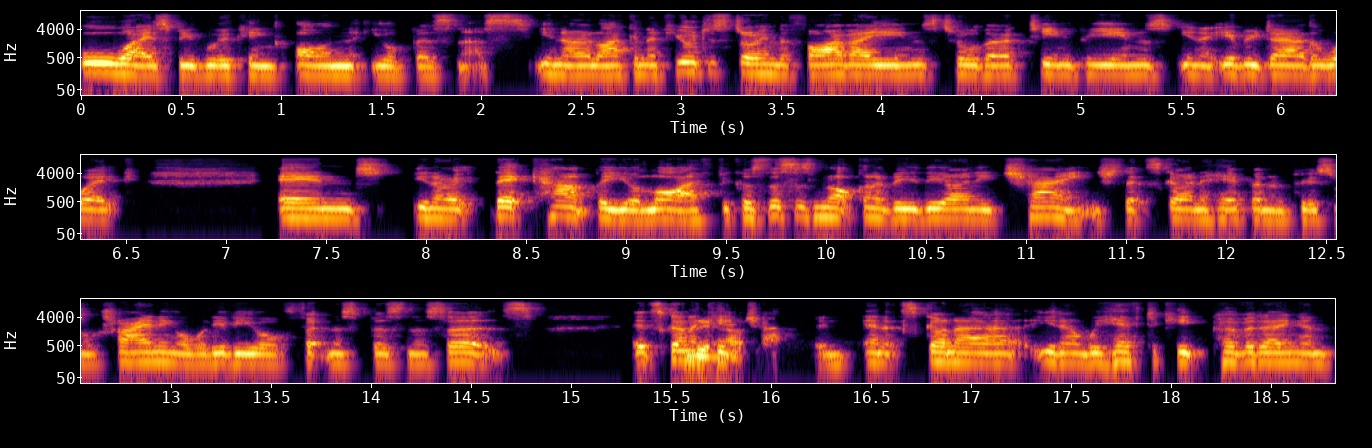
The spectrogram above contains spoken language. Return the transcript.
always be working on your business. You know like and if you're just doing the 5 a.m.s till the 10 p.m.s you know every day of the week and you know that can't be your life because this is not going to be the only change that's going to happen in personal training or whatever your fitness business is it's going to yeah. keep changing and it's going to you know we have to keep pivoting and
